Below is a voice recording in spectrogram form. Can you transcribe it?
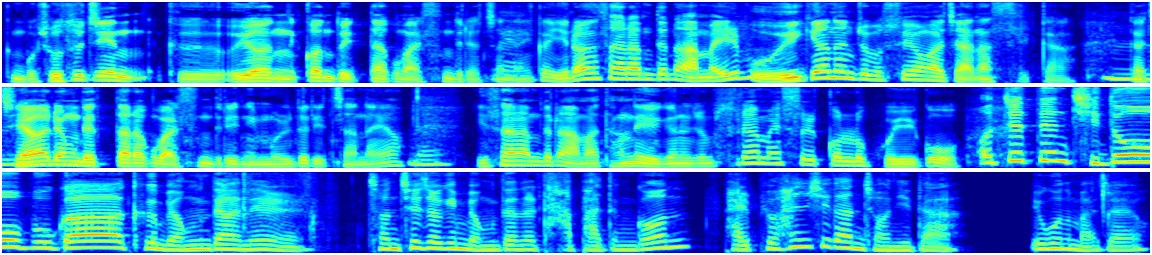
그뭐 조수진 그 의원 건도 있다고 말씀드렸잖아요. 네. 그러니까 이런 사람들은 아마 일부 의견은 좀 수용하지 않았을까. 그러니까 음. 재활용됐다라고 말씀드린 인물들 있잖아요. 네. 이 사람들은 아마 당내 의견을 좀 수렴했을 걸로 보이고 어쨌든 지도부가 그 명단을 전체적인 명단을 다 받은 건 발표 1시간 전이다. 이거는 맞아요.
